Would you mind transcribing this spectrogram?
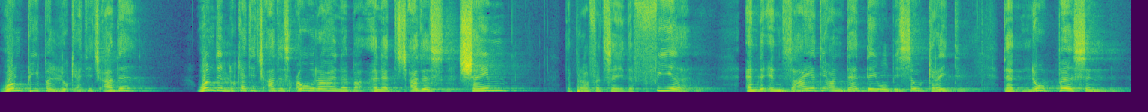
won't people look at each other? Won't they look at each other's aura and, and at each other's shame? The Prophet said, the fear and the anxiety on that day will be so great that no person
